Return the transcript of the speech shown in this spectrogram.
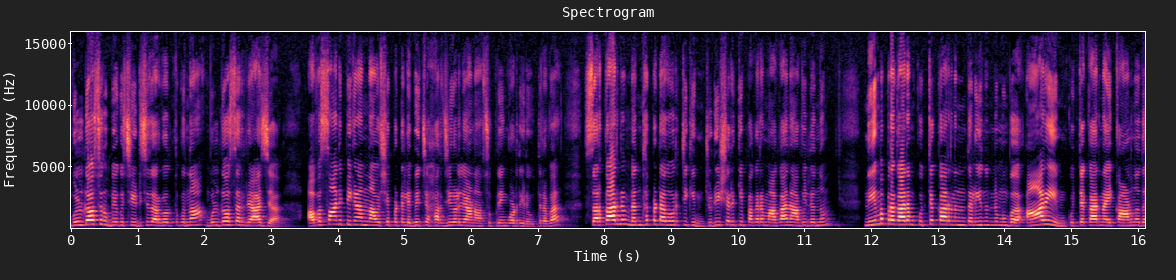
ബുൾഡോസർ ഉപയോഗിച്ച് ഇടിച്ചു തകർക്കുന്ന ബുൾഡോസർ രാജ് അവസാനിപ്പിക്കണമെന്നാവശ്യപ്പെട്ട് ലഭിച്ച ഹർജികളിലാണ് സുപ്രീം കോടതിയുടെ ഉത്തരവ്. സർക്കാരിനും ബന്ധപ്പെട്ട അതോറിറ്റിക്കും ജുഡീഷ്യറിക്ക് പകരമാകാനാവില്ലെന്നും നിയമപ്രകാരം കുറ്റക്കാരനെന്ന് തെളിയുന്നതിന് മുമ്പ് ആരെയും കുറ്റക്കാരനായി കാണുന്നത്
